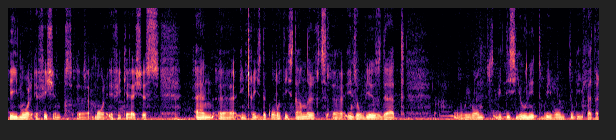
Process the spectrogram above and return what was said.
be more efficient, uh, more efficacious, and uh, increase the quality standards. it's obvious that we want with this unit we want to be better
